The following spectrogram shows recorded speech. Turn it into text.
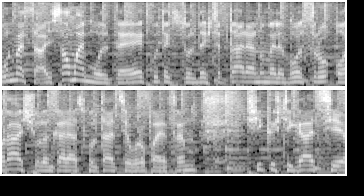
un mesaj sau mai multe cu textul deșteptarea, numele vostru, orașul în care ascultați Europa FM și câștigați eh,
